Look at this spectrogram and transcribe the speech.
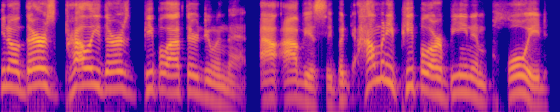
you know, there's probably there's people out there doing that, obviously, but how many people are being employed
